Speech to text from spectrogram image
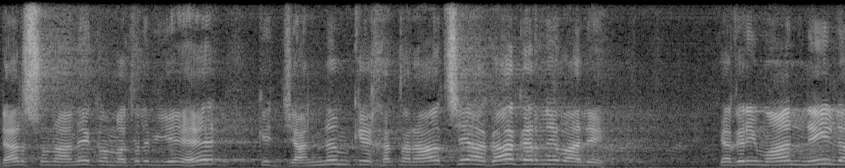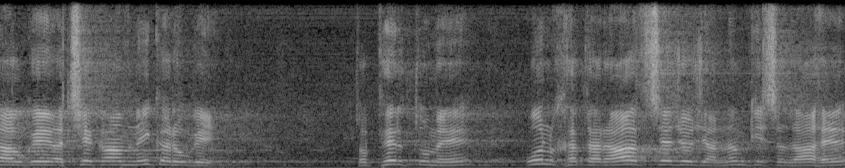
ڈر سنانے کا مطلب یہ ہے کہ جنم کے خطرات سے آگاہ کرنے والے۔ کہ اگر ایمان نہیں لاؤ گے، اچھے کام نہیں کرو گے، تو پھر تمہیں ان خطرات سے جو جہنم کی سزا ہے،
